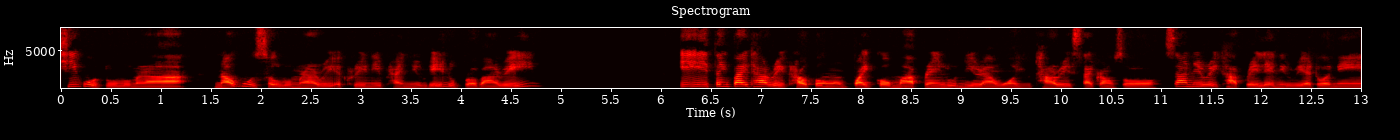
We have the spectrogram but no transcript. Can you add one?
ရှိကိုတိုးလို့မလား နောက်ကိုဆုံလို့မရရီအခရီနေဖိုင်းနေရီလို့ပြောပါရီအီအီတိမ်ပိုက်ထားရီခေါသုံးလုံးပွိုက်ကုန်းမှာပရင်လူနေရန်ဝန်ယူထားရီစိုက်ကောင်စောစာနေရိခပရိလဲနေရီအတော်နဲ့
